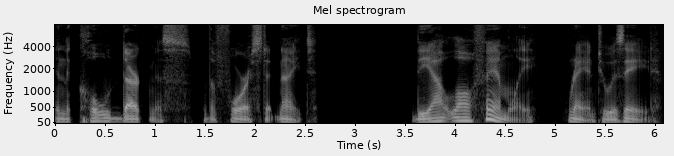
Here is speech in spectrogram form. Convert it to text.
in the cold darkness of the forest at night. The outlaw family ran to his aid.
